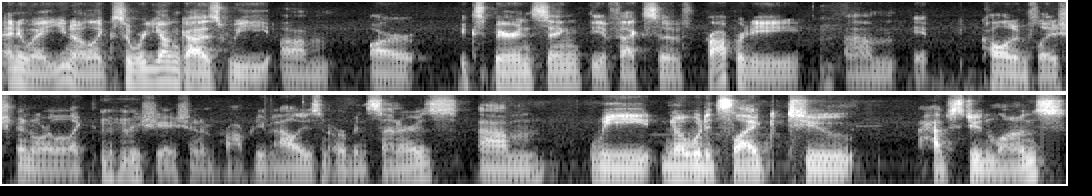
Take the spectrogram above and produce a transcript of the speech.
Anyway, you know, like so we're young guys. We um, are experiencing the effects of property, um, it, call it inflation or like mm-hmm. appreciation in property values in urban centers. Um, we know what it's like to have student loans,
